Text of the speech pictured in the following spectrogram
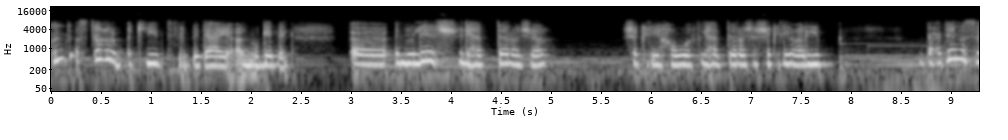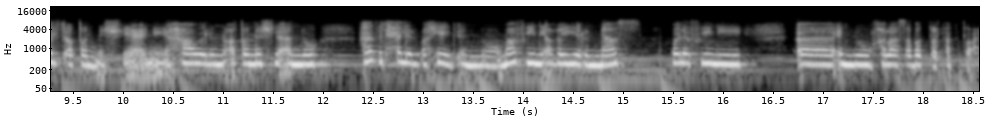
كنت أستغرب أكيد في البداية أنه قبل آه أنه ليش لهالدرجة؟ شكلي يخوف لهالدرجة شكلي غريب. بعدين صرت أطنش يعني أحاول أنه أطنش لأنه هذا الحل الوحيد أنه ما فيني أغير الناس ولا فيني آه أنه خلاص أبطل أطلع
